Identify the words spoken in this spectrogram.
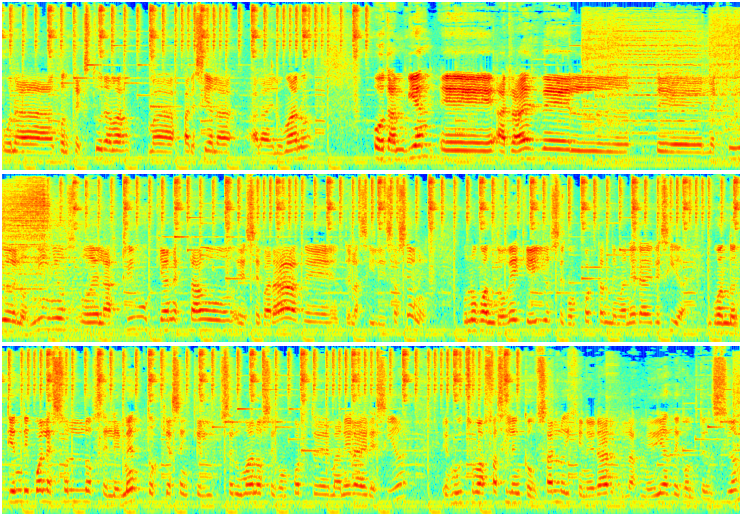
una contextura más, parecida a la, del humano o también eh, a través del, del, estudio de los niños o de las tribus que han estado eh, separadas de, de, las civilizaciones. Uno cuando ve que ellos se comportan de manera agresiva y cuando entiende cuáles son los elementos que hacen que el ser humano se comporte de manera agresiva, es mucho más fácil encauzarlo y generar las medidas de contención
